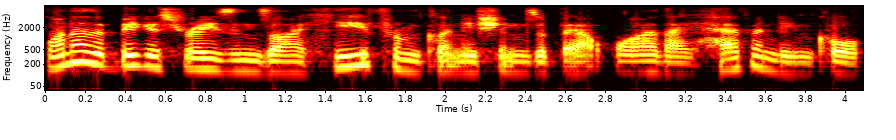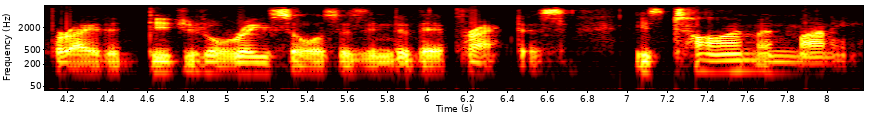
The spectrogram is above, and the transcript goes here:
One of the biggest reasons I hear from clinicians about why they haven't incorporated digital resources into their practice is time and money.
